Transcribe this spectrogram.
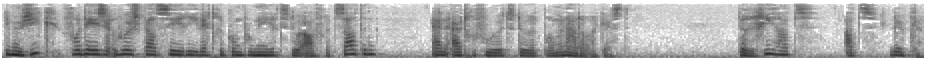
De muziek voor deze hoorspelserie werd gecomponeerd door Alfred Salten en uitgevoerd door het Promenadeorkest. De regie had Ad Leupler.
